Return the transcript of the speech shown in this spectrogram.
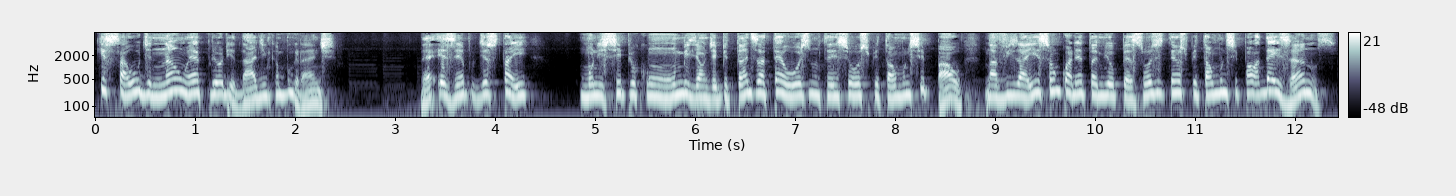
que saúde não é prioridade em Campo Grande. Né? Exemplo disso está aí. Município com um milhão de habitantes até hoje não tem seu hospital municipal. Na Viraí são 40 mil pessoas e tem hospital municipal há 10 anos.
